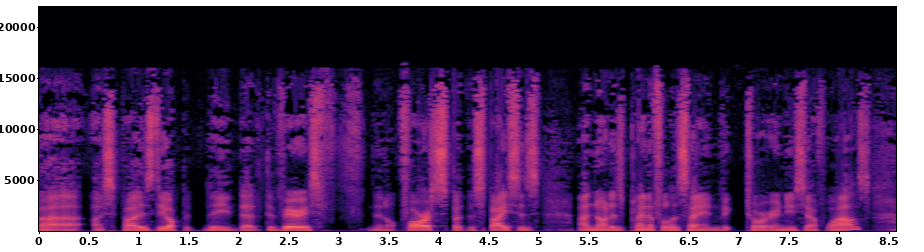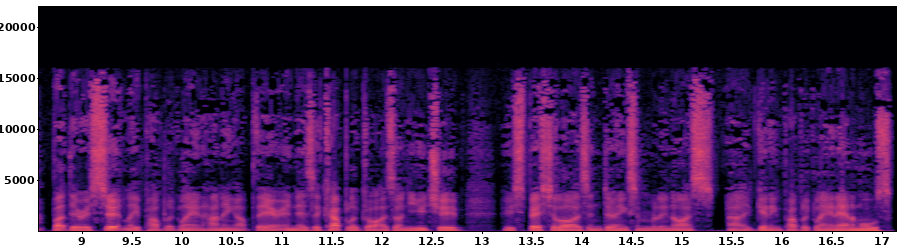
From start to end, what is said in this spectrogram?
uh I suppose the op- the, the the various they're not forests, but the spaces are not as plentiful as say in Victoria and New South Wales. But there is certainly public land hunting up there, and there's a couple of guys on YouTube who specialise in doing some really nice uh, getting public land animals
